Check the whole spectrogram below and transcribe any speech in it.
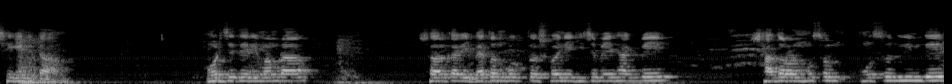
শিখে নিতাম। মসজিদের ইমামরা সরকারি বেতনভুক্ত সৈনিক হিসেবে থাকবে। সাধারণ মুসল, মুসলিমদের,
